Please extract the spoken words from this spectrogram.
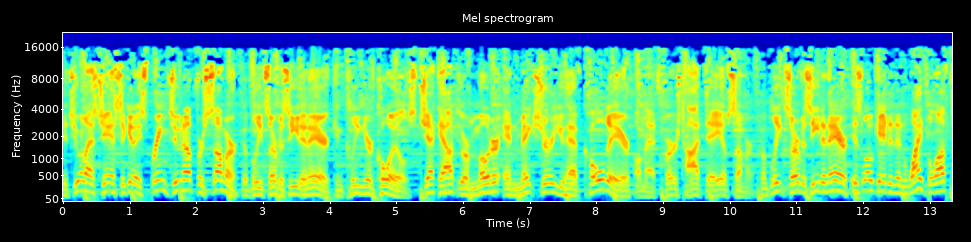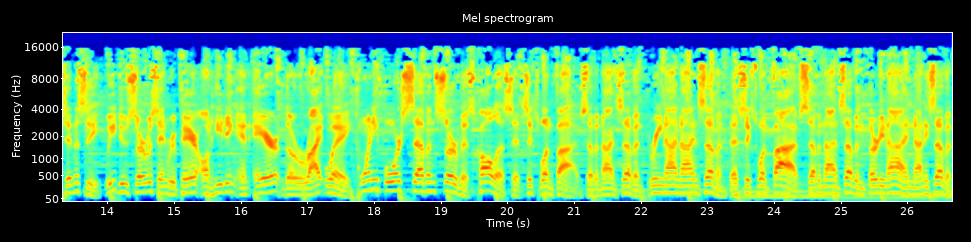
It's your last chance to get a spring tune up for summer. Complete Service Heat and Air can clean your coils, check out your motor, and make sure you have cold air on that first hot day of summer. Complete Service Heat and Air is located in White Bluff, Tennessee. We do service and repair on heating and air the right way. 24 7 service. Call us at 615 797 3997. That's 615 797 3997.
